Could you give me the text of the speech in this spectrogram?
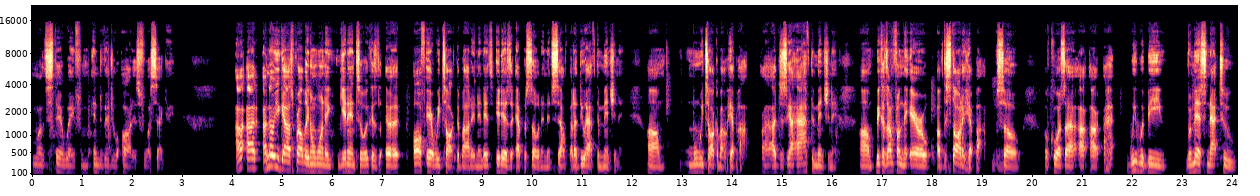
I'm gonna stay away from individual artists for a second. I I, I know you guys probably don't want to get into it because uh, off air we talked about it, and it's it is an episode in itself. But I do have to mention it um, when we talk about hip hop. I just I have to mention it um, because I'm from the era of the start of hip hop. Mm-hmm. So, of course, I, I, I, we would be remiss not to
